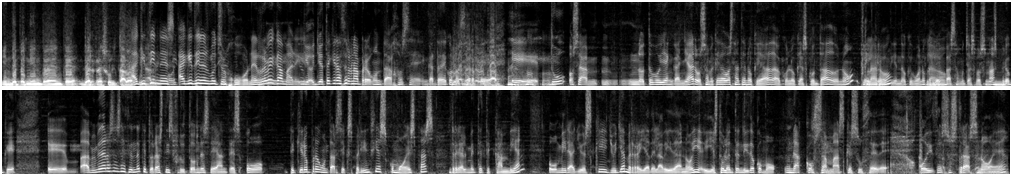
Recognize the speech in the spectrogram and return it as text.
independientemente del resultado. Aquí final. tienes, aquí tienes muchos jugones. Rebeca Marín. Yo, yo te quiero hacer una pregunta, José, encantada de conocerte. Eh, tú, o sea, no te voy a engañar, o sea, me he quedado bastante noqueada con lo que has contado, ¿no? Que, que Claro, entiendo que, bueno, que claro. le pasa a muchas personas, pero que eh, a mí me da la sensación de que tú eras disfrutón desde antes. O te quiero preguntar si experiencias como estas realmente te cambian. O mira, yo es que yo ya me reía de la vida, ¿no? Y, y esto lo he entendido como una cosa más que sucede. O dices, ostras, no, ¿eh?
